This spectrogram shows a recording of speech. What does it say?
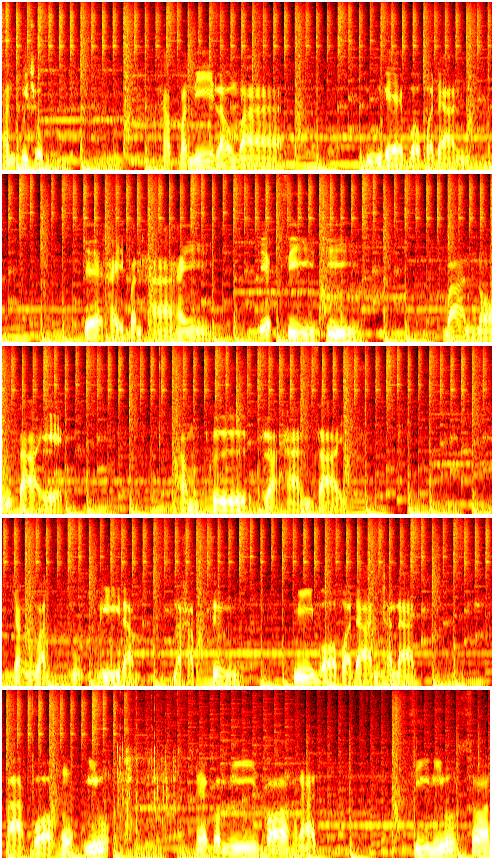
ท่านผู้ชม ครับวันนี้เรามาดูแลบ่อประดาน แก้ไขปัญหาให้ FC ที่บ้านหนองตาเอกอำเภอละหารทราย จังหวัดบุรีรัมย์นะครับ ซึ่งมีบ่อประดานขนาดปากบ่อ 6 นิ้ว แล้วก็มีท่อขนาด 4 นิ้วซ้อน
